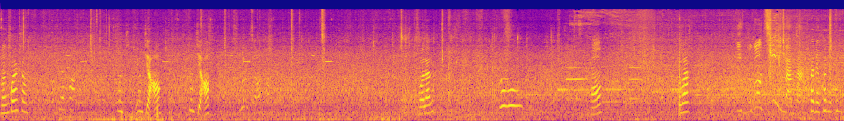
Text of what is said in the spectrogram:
门关上，用用脚，用脚，用脚好。我来了。好，走吧，你不够近，妈妈。快点，快点，快点，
